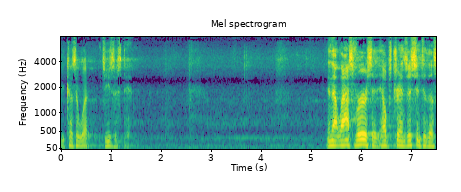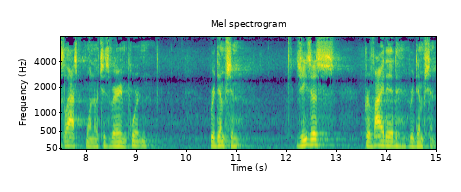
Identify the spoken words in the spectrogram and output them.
because of what Jesus did. In that last verse, it helps transition to this last one, which is very important redemption. Jesus provided redemption.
